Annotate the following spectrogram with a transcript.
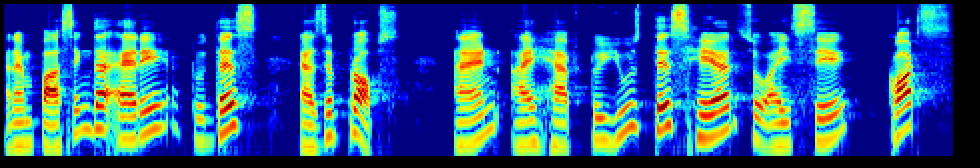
and i'm passing the array to this as a props. And i have to use this here so i say quotes.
